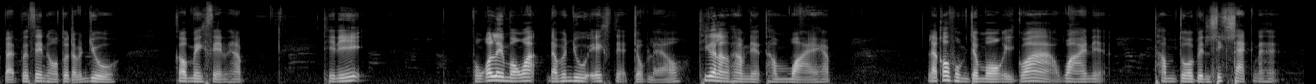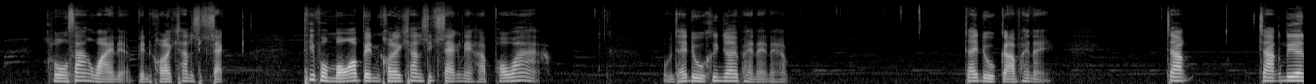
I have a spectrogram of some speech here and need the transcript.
61.8%ของตัว W ก็ make sense ครับ ทีนี้ ผมก็เลยมองว่า WX เนี่ยจบแล้วที่กำลังทำเนี่ยทำ Y ครับ แล้วก็ผมจะมองอีกว่า Y เนี่ยทำตัวเป็นซิกแซกนะฮะ โครงสร้าง Y เนี่ยเป็นคอลเล t ชันซิกแซกที่ผมมองว่าเป็นคอลเล t ชันซิกแซกเนี่ยครับเพราะว่า ผมจะให้ดูขึ้นย่อยภายในนะครับ จะให้ดูกราฟภายในจากจากเดือน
